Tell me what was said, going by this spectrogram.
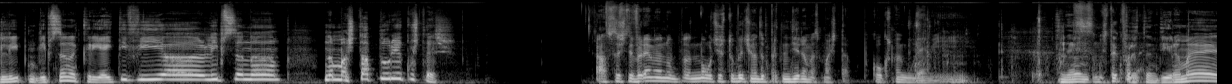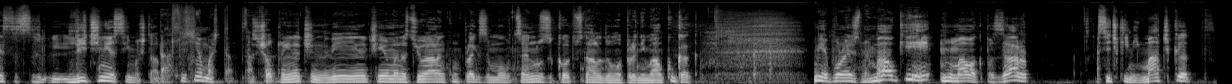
Лип, липса на креатив и а, липса на, на мащаб, дори ако щеш. А в същото време много често обичаме да претендираме с мащаб, колко сме големи. Не, претендираме с личния си мащаб. Да, с личния мащаб. Защото иначе, нали, иначе имаме национален комплекс за малоценност, за който стана дума преди малко, как ние понеже сме малки, малък пазар, всички ни мачкат.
